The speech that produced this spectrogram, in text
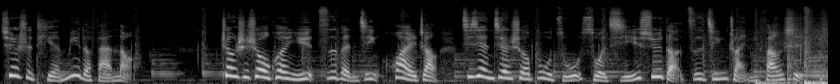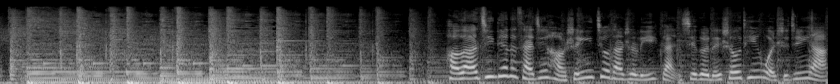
却是甜蜜的烦恼。正是受困于资本金坏账、基建建设不足所急需的资金转移方式。好了，今天的财经好声音就到这里，感谢各位的收听，我是君雅。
